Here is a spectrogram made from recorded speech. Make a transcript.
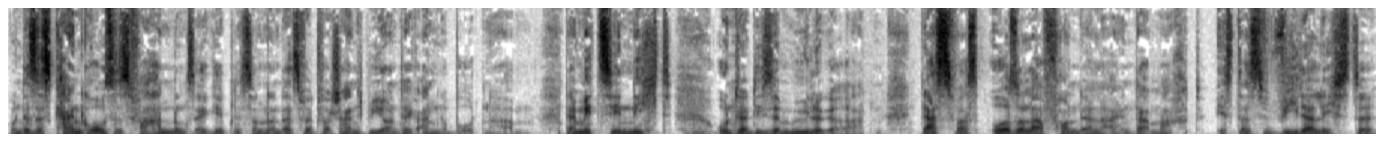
Und das ist kein großes Verhandlungsergebnis, sondern das wird wahrscheinlich Biontech angeboten haben, damit sie nicht unter diese Mühle geraten. Das, was Ursula von der Leyen da macht, ist das widerlichste,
